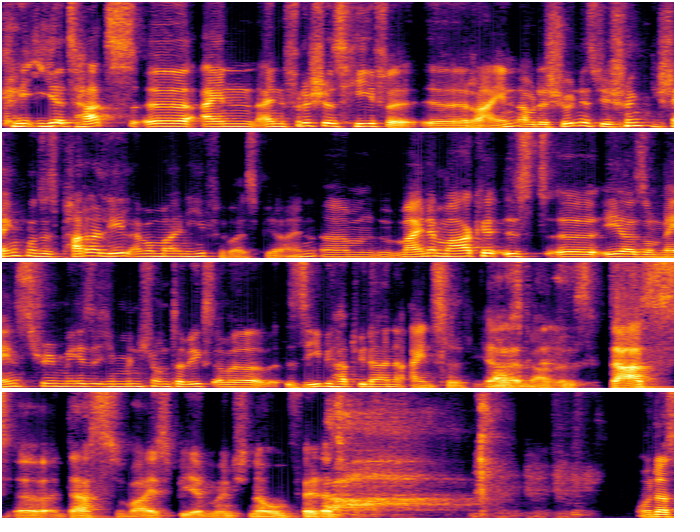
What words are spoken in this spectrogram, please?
kreiert hat, äh, ein, ein frisches Hefe äh, rein. Aber das Schöne ist, wir schenken, schenken uns jetzt parallel einfach mal ein Hefeweißbier ein. Ähm, meine Marke ist äh, eher so Mainstream-mäßig in München unterwegs, aber Sebi hat wieder eine Einzelausgabe. ja, das ist das, äh, das Weißbier Münchner Umfeld. Also, Und das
